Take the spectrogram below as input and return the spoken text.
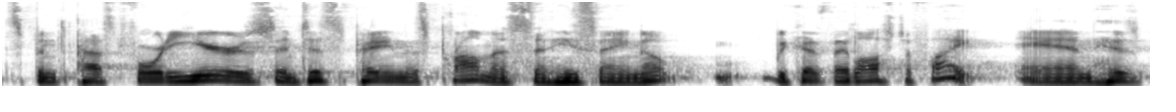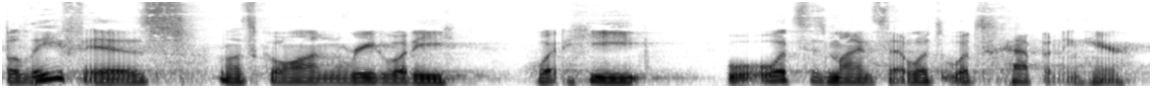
Spent the past 40 years anticipating this promise, and he's saying, nope, because they lost a fight. And his belief is, let's go on read what he, what he, what's his mindset? What's, what's happening here?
